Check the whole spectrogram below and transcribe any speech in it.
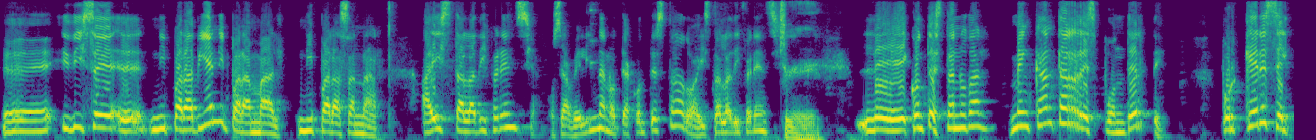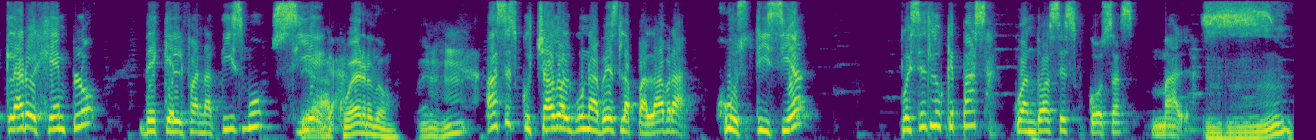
Eh, y dice, eh, ni para bien ni para mal, ni para sanar. Ahí está la diferencia. O sea, Belinda no te ha contestado, ahí está la diferencia. Le contesta Nodal, me encanta responderte, porque eres el claro ejemplo de que el fanatismo De ciega. acuerdo. ¿Has escuchado alguna vez la palabra justicia? Pues es lo que pasa cuando haces cosas malas.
